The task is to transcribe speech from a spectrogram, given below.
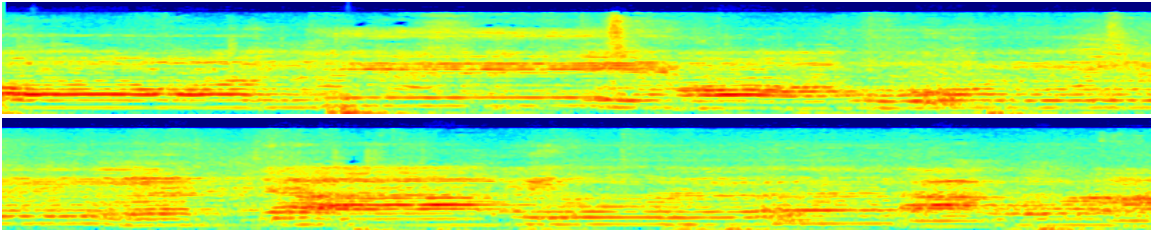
่อนที่ขอคุณจะเป็นตักไม้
